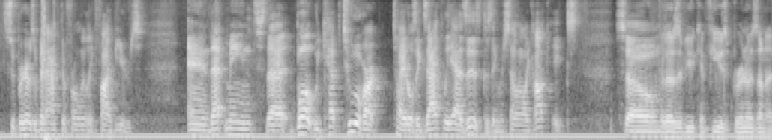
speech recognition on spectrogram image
superheroes have been active for only like five years, and that means that. But we kept two of our titles exactly as is because they were selling like hotcakes. So For those of you confused, Bruno's on a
